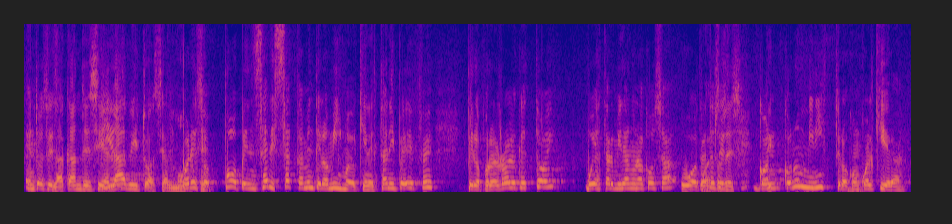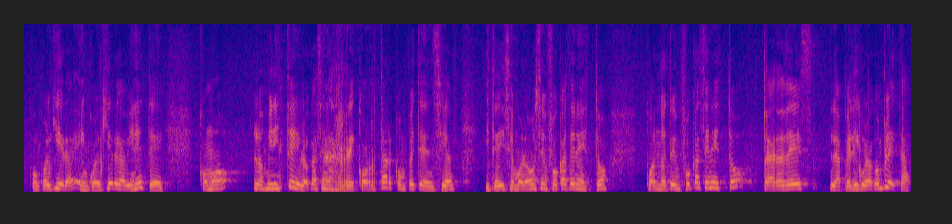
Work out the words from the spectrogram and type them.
Entonces, Lacan decía el hábito hacia el monje. Por eso, puedo pensar exactamente lo mismo de quien está en IPF, pero por el rol que estoy, voy a estar mirando una cosa u otra. entonces, con, un ministro, con cualquiera, con cualquiera, en cualquier gabinete, como los ministerios lo que hacen es recortar competencias y te dicen, bueno, vos enfocate en esto, cuando te enfocas en esto, perdés la película completa.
